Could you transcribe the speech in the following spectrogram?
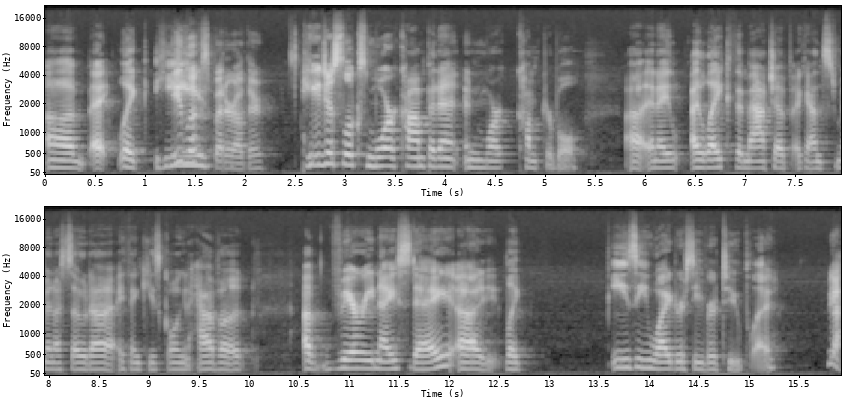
Um, like he, he looks better out there he just looks more competent and more comfortable. Uh, and I, I like the matchup against Minnesota. I think he's going to have a a very nice day, uh, like easy wide receiver to play. Yeah,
